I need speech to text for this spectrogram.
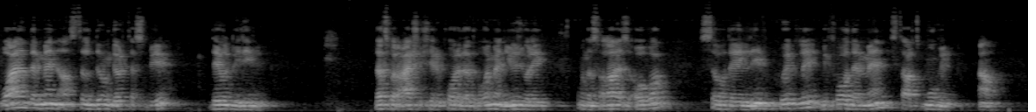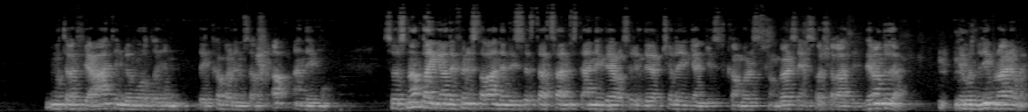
while the men are still doing their tasbih, they will be leaving. That's what Aisha she reported that the women usually, when the salah is over, so they leave quickly before the men start moving out. متلفعات بمرطهن. They cover themselves up and they move. So it's not like you know they finish salah and then they just start standing there or sitting there chilling and just converse, conversing and socializing. They don't do that. They would leave right away.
